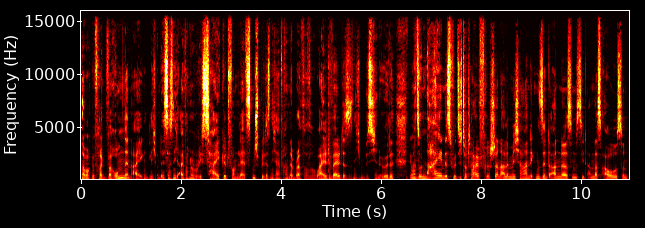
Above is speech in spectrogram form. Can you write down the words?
Habe auch gefragt, warum denn eigentlich? Und ist das nicht einfach nur recycelt vom letzten? Spielt das nicht einfach in der Breath of the Wild Welt? Das ist nicht ein bisschen öde? Die waren so, nein, das fühlt sich total frisch an, alle Mechaniken sind anders und es sieht anders aus und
